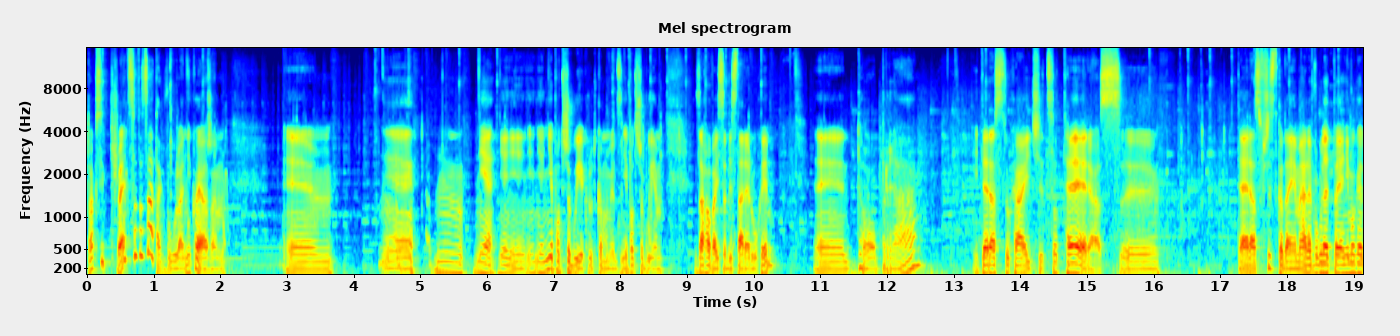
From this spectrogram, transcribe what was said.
Toxic Threat? Co to za atak w ogóle? Nie kojarzę. Ehm, nie, mm, nie, nie, nie, nie, nie, nie, potrzebuję, krótko mówiąc, nie potrzebuję. Zachowaj sobie stare ruchy. E, dobra. I teraz słuchajcie, co teraz? E, teraz wszystko dajemy, ale w ogóle to ja nie mogę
